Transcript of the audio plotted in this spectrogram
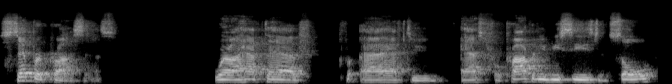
separate process where I have to have I have to ask for property to be seized and sold.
